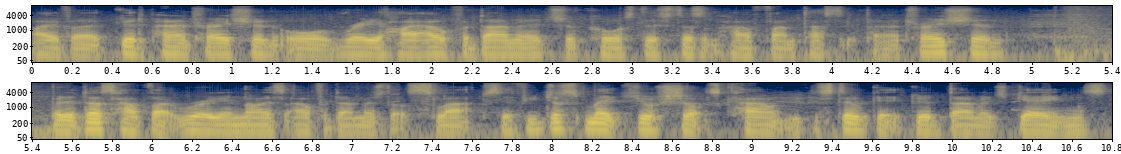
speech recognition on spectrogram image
either good penetration or really high alpha damage. Of course, this doesn't have fantastic penetration, but it does have that really nice alpha damage that slaps. If you just make your shots count, you can still get good damage games,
